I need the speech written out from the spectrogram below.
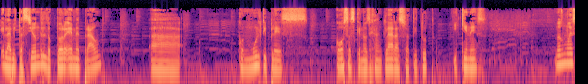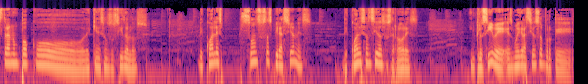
la habitación del doctor Emmett Brown, a con múltiples cosas que nos dejan claras su actitud y quién es. Nos muestran un poco de quiénes son sus ídolos, de cuáles son sus aspiraciones, de cuáles han sido sus errores. Inclusive es muy gracioso porque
